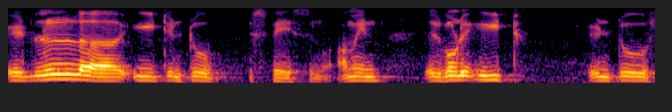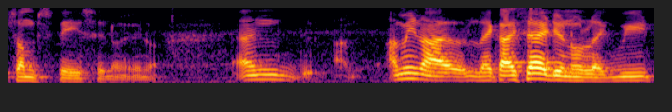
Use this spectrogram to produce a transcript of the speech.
it will uh, eat into space. You know, I mean, it's going to eat into some space. You know, you know, and I mean, I, like I said, you know, like we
